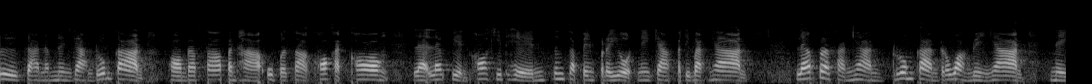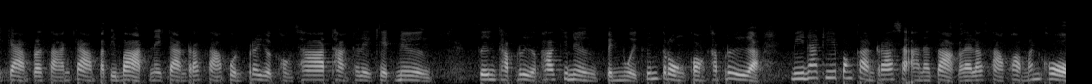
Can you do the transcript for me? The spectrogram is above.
รือการดำเนินงานร่วมกัน พร้อมรับทราบปัญหาอุปสรรคข้อขัดข้อง และแลกเปลี่ยนข้อคิดเห็น ซึ่งจะเป็นประโยชน์ในการปฏิบัติงาน และประสานงานร่วมกันระหว่างหน่วยงาน ในการประสานการปฏิบัติในการรักษาผลประโยชน์ของชาติทางทะเลเขตหนึ่ง ซึ่งทัพเรือภาคที่ 1 เป็นหน่วยขึ้นตรงกองทัพเรือ มีหน้าที่ป้องกันราชอาณาจักรและรักษาความมั่นคง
